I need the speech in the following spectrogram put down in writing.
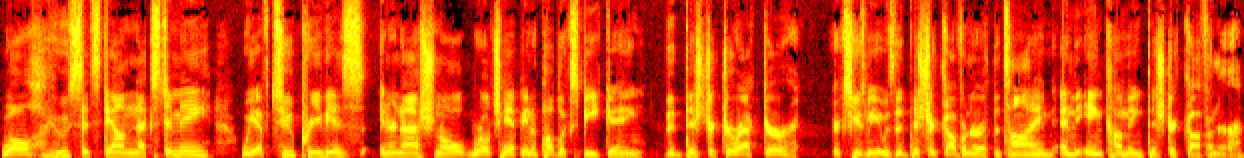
Well, who sits down next to me? We have two previous international world champion of public speaking, the district director, excuse me, it was the district governor at the time, and the incoming district governor.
